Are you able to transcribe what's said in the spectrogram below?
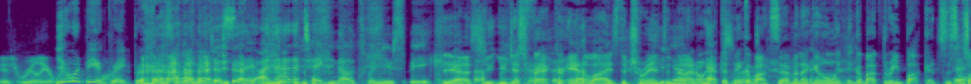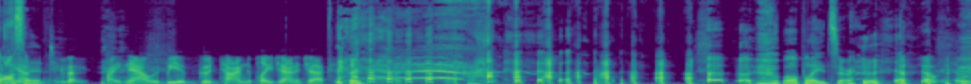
is really around You would be a great professor, let me just say. I know how to take notes when you speak. Yes, you, you just factor analyze the trends, and Yes, now I don't have to think about seven. I can only think about three buckets. This is awesome. Think about- Right now would be a good time to play Janet Jackson. Well played, sir. so, so,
